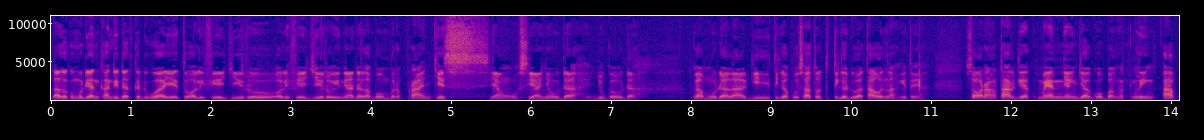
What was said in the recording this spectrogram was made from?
Lalu kemudian kandidat kedua yaitu Olivier Giroud. Olivier Giroud ini adalah bomber Prancis yang usianya udah juga udah nggak muda lagi 31 atau 32 tahun lah gitu ya. Seorang target man yang jago banget ngeling up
